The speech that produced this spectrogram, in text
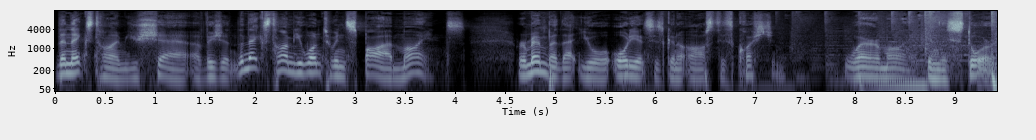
the next time you share a vision, the next time you want to inspire minds, remember that your audience is going to ask this question Where am I in this story?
